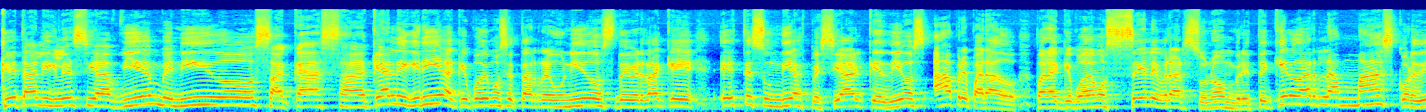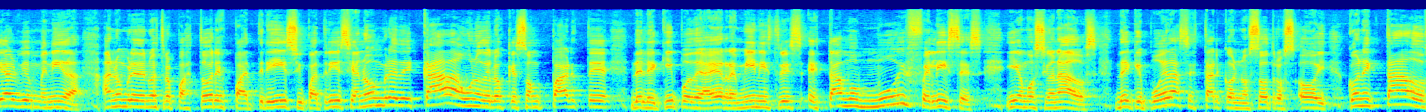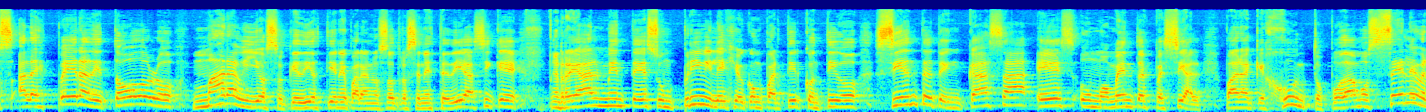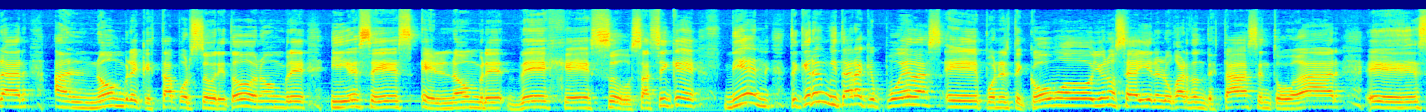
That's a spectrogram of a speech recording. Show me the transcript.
¿Qué tal iglesia? Bienvenidos a casa. Qué alegría que podemos estar reunidos. De verdad que este es un día especial que Dios ha preparado para que podamos celebrar su nombre. Te quiero dar la más cordial bienvenida a nombre de nuestros pastores Patricio y Patricia, a nombre de cada uno de los que son parte del equipo de AR Ministries. Estamos muy felices y emocionados de que puedas estar con nosotros hoy, conectados a la espera de todo todo lo maravilloso que Dios tiene para nosotros en este día. Así que realmente es un privilegio compartir contigo. Siéntete en casa, es un momento especial para que juntos podamos celebrar al nombre que está por sobre todo nombre y ese es el nombre de Jesús. Así que bien, te quiero invitar a que puedas eh, ponerte cómodo, yo no sé, ahí en el lugar donde estás, en tu hogar, eh,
